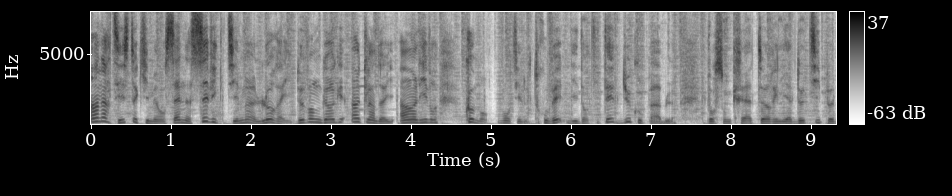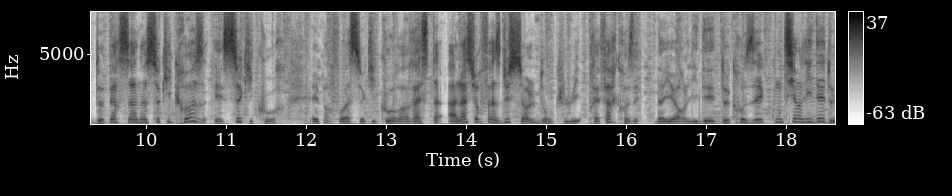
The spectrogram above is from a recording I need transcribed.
un artiste qui met en scène ses victimes, l'oreille de Van Gogh, un clin d'œil à un livre, comment vont-ils trouver l'identité du coupable? Pour son créateur, il y a deux types de personnes, ceux qui creusent et ceux qui courent. Et parfois, ceux qui courent restent à la surface du sol, donc lui préfère creuser. D'ailleurs, l'idée de creuser contient l'idée de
